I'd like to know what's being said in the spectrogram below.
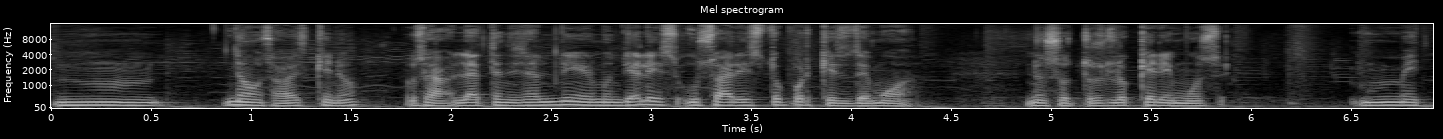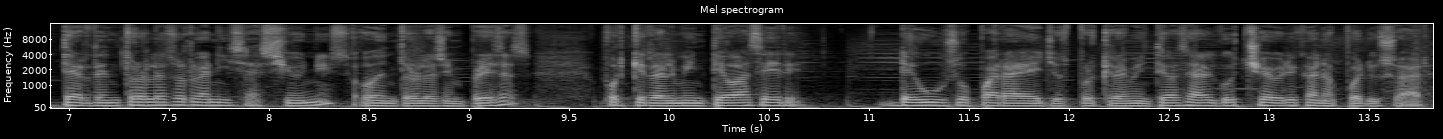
Mm, no, sabes que no. O sea, la tendencia a nivel mundial es usar esto porque es de moda. Nosotros lo queremos meter dentro de las organizaciones o dentro de las empresas porque realmente va a ser de uso para ellos, porque realmente va a ser algo chévere que van a poder usar.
